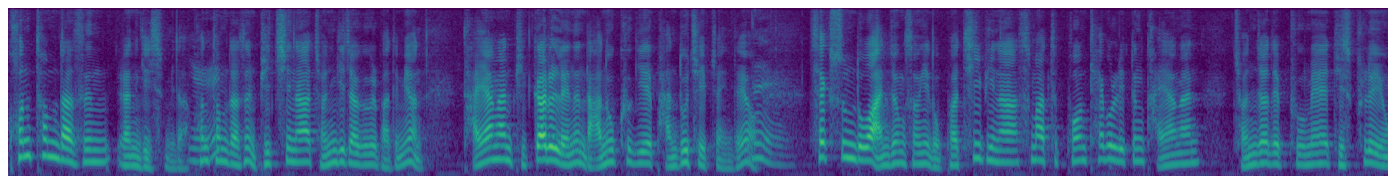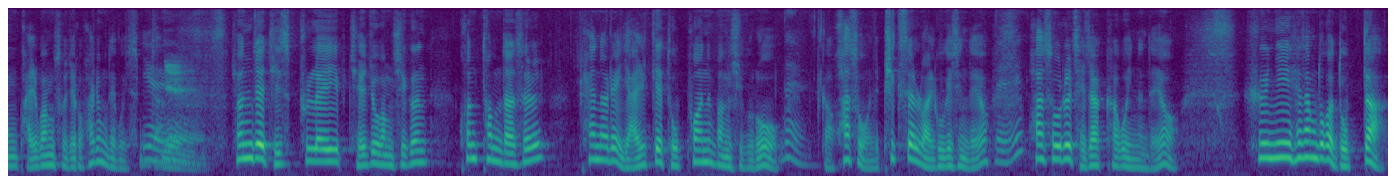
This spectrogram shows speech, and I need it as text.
퀀텀 닷은이라는 게 있습니다. 예. 퀀텀 닷은 빛이나 전기 자극을 받으면 다양한 빛깔을 내는 나노 크기의 반도체 입자인데요. 네. 색순도와 안정성이 높아 TV나 스마트폰, 태블릿 등 다양한 전자제품의 디스플레이용 발광 소재로 활용되고 있습니다. 예. 예. 현재 디스플레이 제조 방식은 퀀텀 닷을 패널에 얇게 도포하는 방식으로 네. 그러니까 화소, 이제 픽셀로 알고 계신데요. 네. 화소를 제작하고 있는데요. 흔히 해상도가 높다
